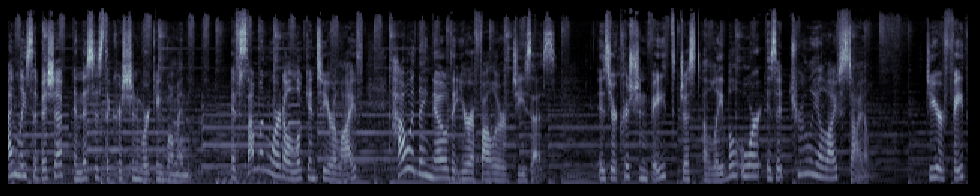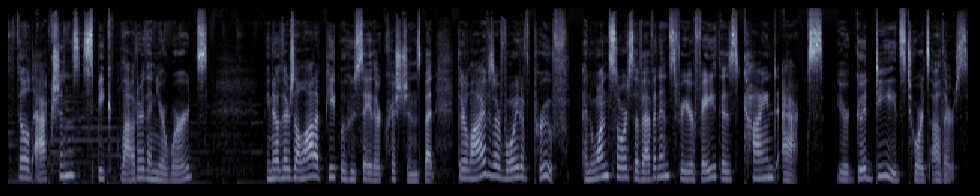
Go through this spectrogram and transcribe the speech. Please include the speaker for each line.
Speaker 1: I'm Lisa Bishop, and this is The Christian Working Woman. If someone were to look into your life, how would they know that you're a follower of Jesus? Is your Christian faith just a label, or is it truly a lifestyle? Do your faith filled actions speak louder than your words? You know, there's a lot of people who say they're Christians, but their lives are void of proof. And one source of evidence for your faith is kind acts, your good deeds towards others.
